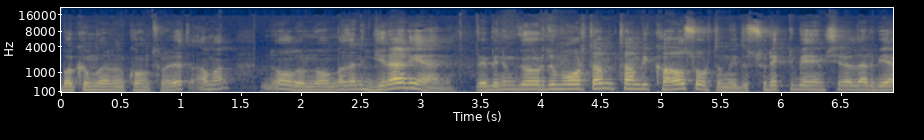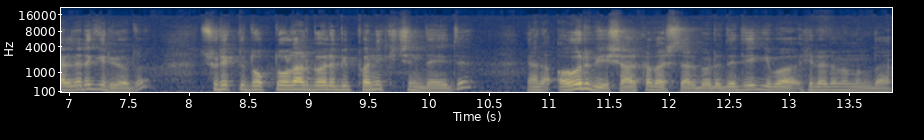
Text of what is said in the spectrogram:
bakımlarını kontrol et ama ne olur ne olmaz hani girer yani. Ve benim gördüğüm ortam tam bir kaos ortamıydı. Sürekli bir hemşireler bir yerlere giriyordu. Sürekli doktorlar böyle bir panik içindeydi. Yani ağır bir iş arkadaşlar. Böyle dediği gibi Hilal Hanım'ın da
